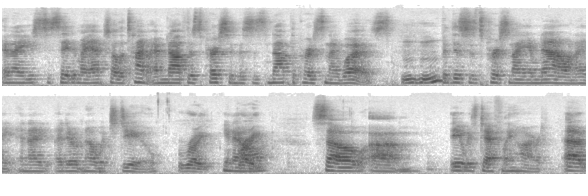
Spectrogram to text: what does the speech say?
and I used to say to my ex all the time, "I'm not this person. This is not the person I was, Mm-hmm. but this is the person I am now, and I and I, I don't know what to do." Right. you know. Right. So um, it was definitely hard. Uh,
